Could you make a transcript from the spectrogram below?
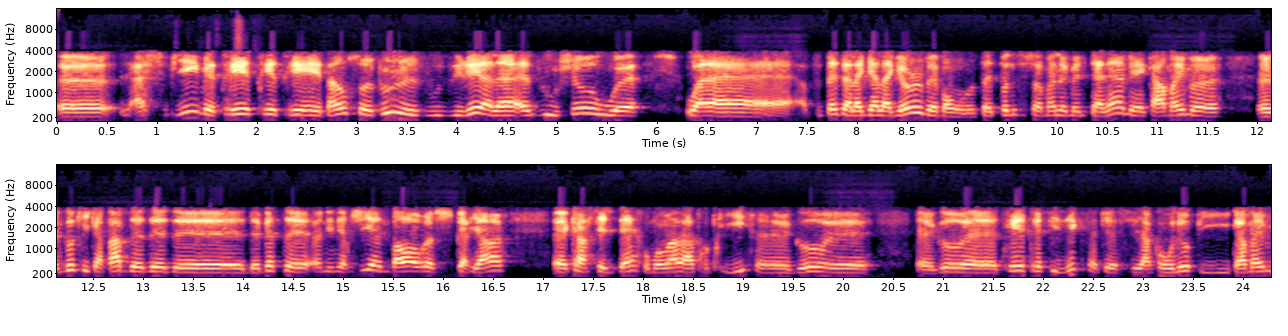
Euh, à six pieds, mais très, très, très intense, un peu, je vous dirais, à la Andrew Shaw ou, euh, ou à peut-être à la Gallagher, mais bon, peut-être pas nécessairement le même talent, mais quand même un gars qui est capable de, de, de, de mettre euh, une énergie à une barre supérieure euh, quand c'est le temps, au moment approprié. Un gars, euh, un gars euh, très très physique, fait que c'est encore là, puis quand même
